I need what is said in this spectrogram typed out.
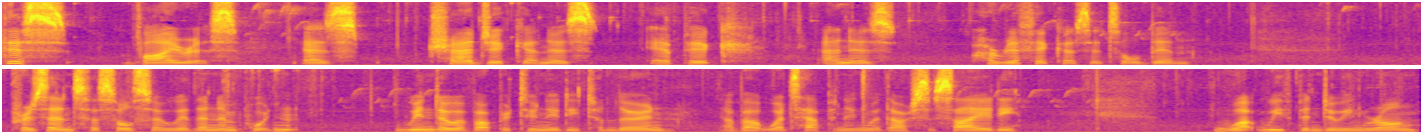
This virus, as tragic and as epic and as horrific as it's all been, presents us also with an important window of opportunity to learn about what's happening with our society, what we've been doing wrong,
